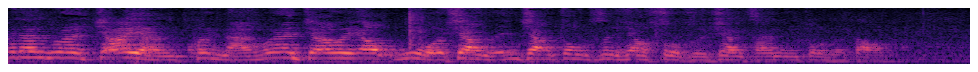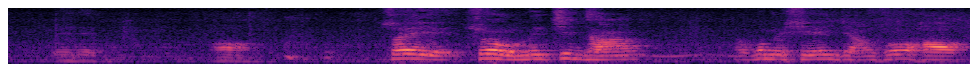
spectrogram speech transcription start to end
不但说家业很困难，不然家业要无我相、人相、众生相、寿者相才能做得到，对不对？啊，所以，所以我们经常跟我们学员讲说，好，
